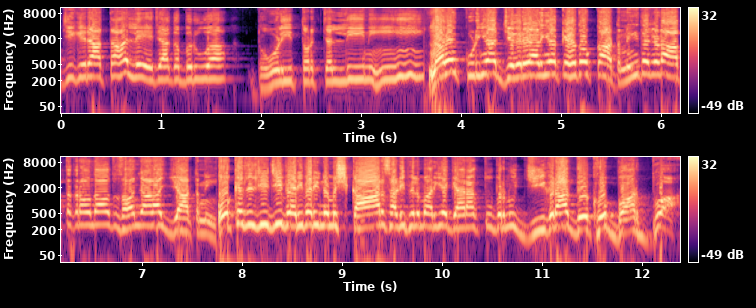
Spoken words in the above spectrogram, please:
ਜਿਗਰਾ ਤਾਂ ਲੈ ਜਾ ਗੱਭਰੂਆ, ਡੋਲੀ ਤੁਰ ਚੱਲੀ ਨਹੀਂ ਲਵੇ ਕੁੜੀਆਂ ਜਿਗਰੇ ਵਾਲੀਆਂ ਕਿਸੇ ਤੋਂ ਘੱਟ ਨਹੀਂ, ਤੇ ਜਿਹੜਾ ਅੱਤ ਕਰਾਉਂਦਾ ਉਹ ਦਸਾਂਝ ਵਾਲਾ ਜੱਟ ਨਹੀਂ। ਓਕੇ ਦਿਲਜੀਤ ਜੀ ਵੈਰੀ ਵੈਰੀ ਨਮਸਕਾਰ। ਸਾਡੀ ਫਿਲਮ ਆ ਰਹੀ ਹੈ 11 ਅਕਤੂਬਰ ਨੂੰ, ਜਿਗਰਾ ਦੇਖੋ ਬਾਰ ਬਾਰ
